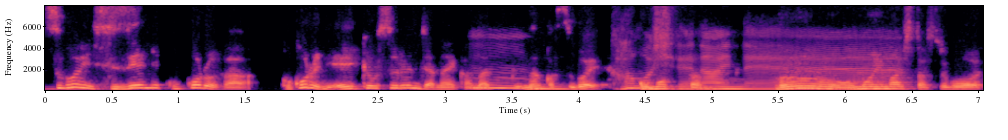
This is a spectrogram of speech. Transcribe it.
すごい自然に心が、心に影響するんじゃないかなって、うんなんかすごいかも思った。しれないね。うん、思いました。すごい。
